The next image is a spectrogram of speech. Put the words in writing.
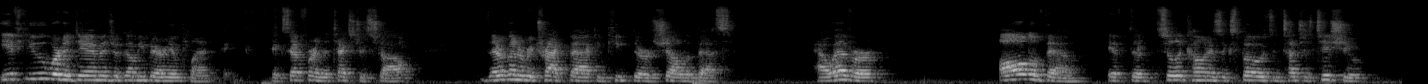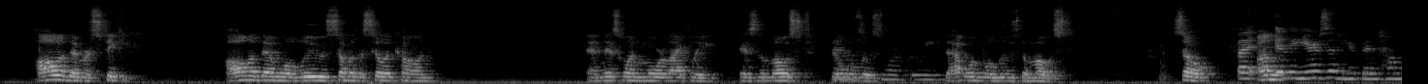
If you were to damage a gummy bear implant, except for in the textured style, they're going to retract back and keep their shell the best. However, all of them, if the silicone is exposed and touches tissue, all of them are sticky. All of them will lose some of the silicone, and this one more likely is the most that will lose. more gooey. That one will lose the most. So, But in the years that you've been, how,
